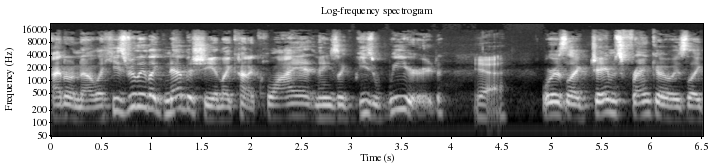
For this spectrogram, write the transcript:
I don't know. Like he's really like nebbishy and like kind of quiet, and he's like he's weird. Yeah. Whereas like James Franco is like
